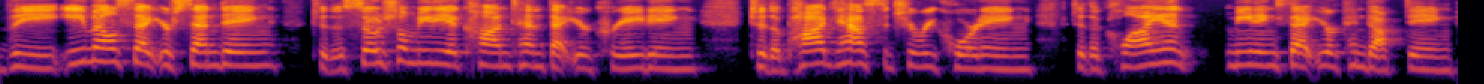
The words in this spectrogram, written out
the emails that you're sending to the social media content that you're creating to the podcast that you're recording to the client meetings that you're conducting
